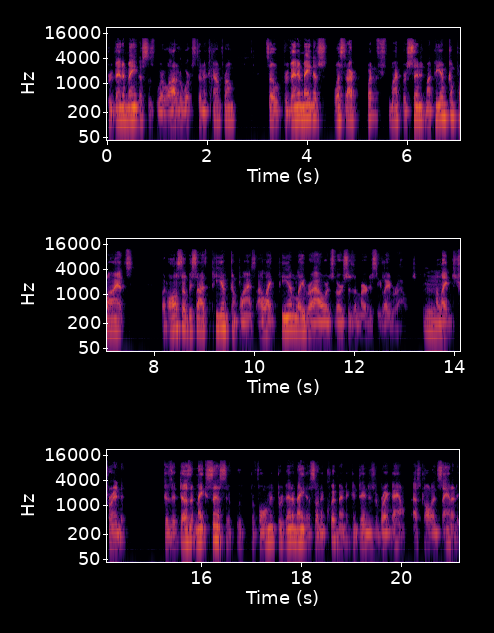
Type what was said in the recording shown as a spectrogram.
preventive maintenance is where a lot of the work's going to come from. So preventive maintenance, what's our what's my percentage, my PM compliance, but also besides PM compliance, I like PM labor hours versus emergency labor hours. Mm. I like to trend it because it doesn't make sense if we're performing preventive maintenance on equipment that continues to break down. That's called insanity.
